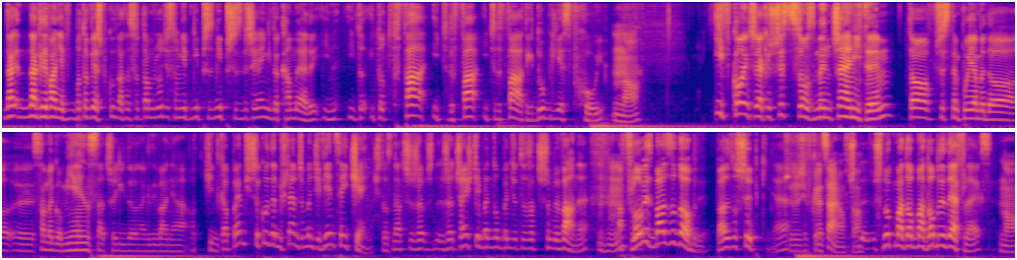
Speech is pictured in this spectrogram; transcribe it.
na, nagrywanie, bo to wiesz, kurwa, są, tam ludzie są nieprzyzwyczajeni nie, nie do kamery i, i, to, i to trwa, i trwa, i trwa, tych dubli jest w chuj. No. I w końcu, jak już wszyscy są zmęczeni tym, to przystępujemy do y, samego mięsa, czyli do nagrywania odcinka. Powiem ci, że kurde, myślałem, że będzie więcej cięć, to znaczy, że, że częściej będą, będzie to zatrzymywane, mhm. a flow jest bardzo dobry, bardzo szybki, nie? Czyli się wkręcają w to. Sznuk ma, do, ma dobry refleks, no.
